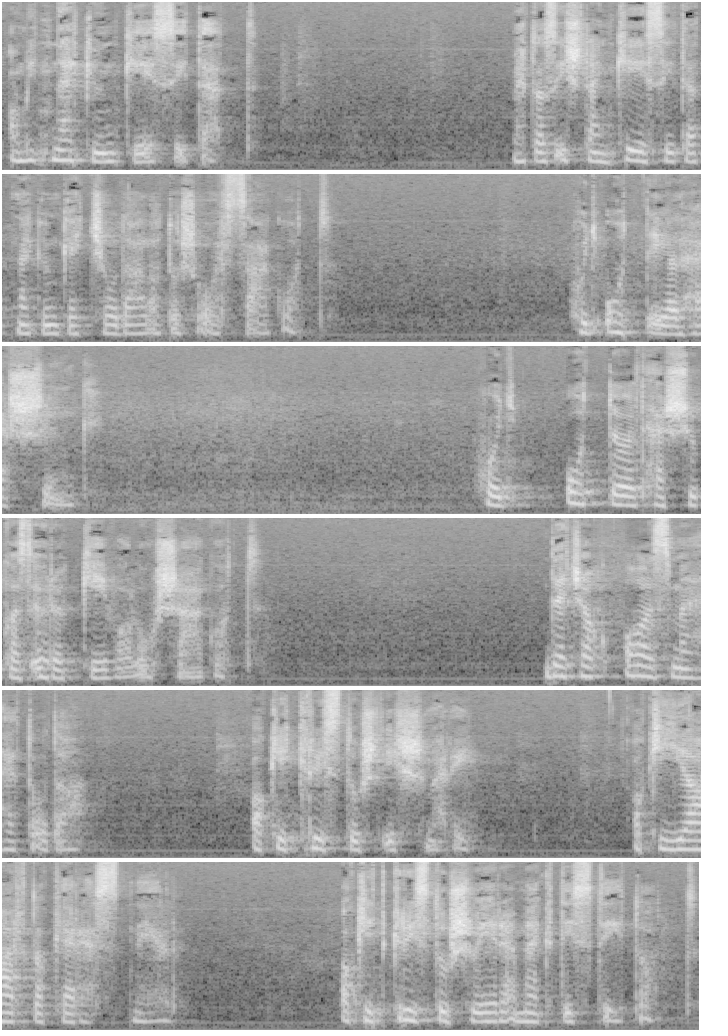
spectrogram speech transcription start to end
amit nekünk készített. Mert az Isten készített nekünk egy csodálatos országot hogy ott élhessünk, hogy ott tölthessük az örökké valóságot. De csak az mehet oda, aki Krisztust ismeri, aki járt a keresztnél, akit Krisztus vére megtisztított,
